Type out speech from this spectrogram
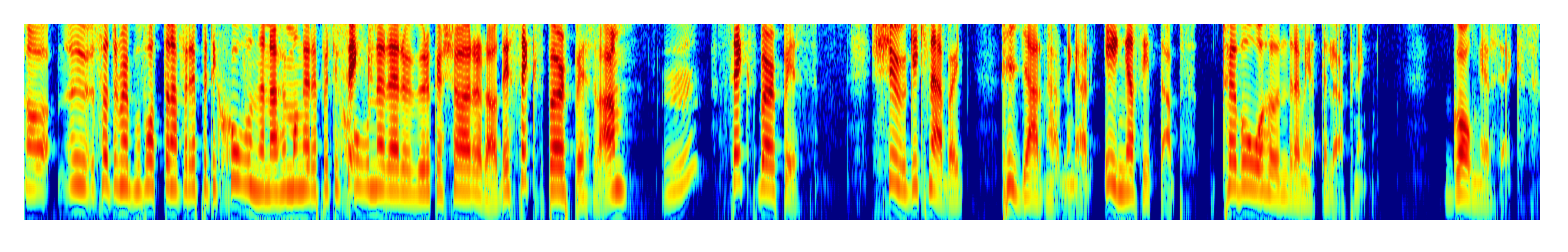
Ja, nu sätter du mig på potterna för repetitionerna. Hur många repetitioner sex. är det vi brukar köra då? Det är sex burpees va? Mm. Sex burpees, 20 knäböj, 10 armhävningar, inga situps, 200 meter löpning. Gånger sex.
